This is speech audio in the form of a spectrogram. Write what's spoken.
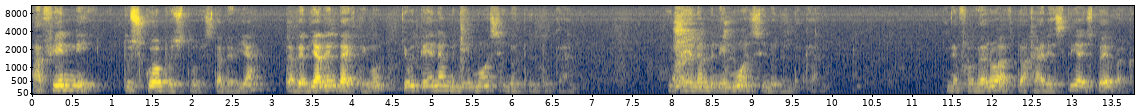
αφήνει τους σκόπους του στα παιδιά, τα παιδιά δεν τα εκτιμούν και ούτε ένα μνημόσυνο δεν το κάνουν. Ούτε ένα μνημόσυνο δεν το κάνουν. Είναι φοβερό αυτό, αχαριστία στο έπακρο.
